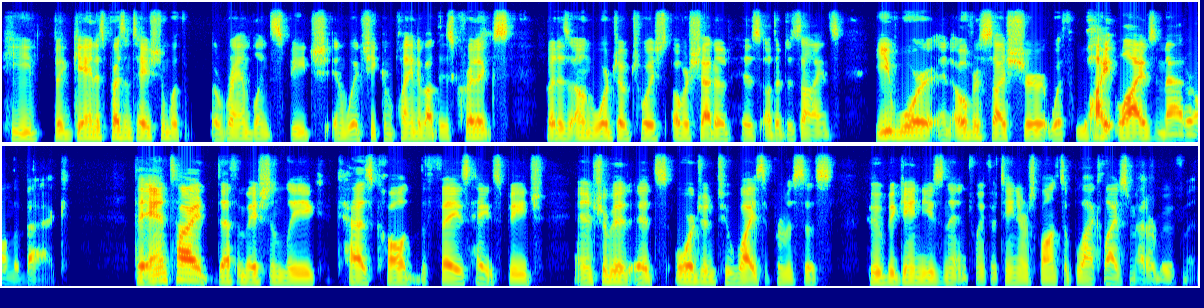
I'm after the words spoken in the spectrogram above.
he began his presentation with a rambling speech in which he complained about his critics, but his own wardrobe choice overshadowed his other designs. He wore an oversized shirt with White Lives Matter on the back. The Anti-Defamation League has called the phase hate speech and attributed its origin to white supremacists who began using it in 2015 in response to Black Lives Matter movement.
